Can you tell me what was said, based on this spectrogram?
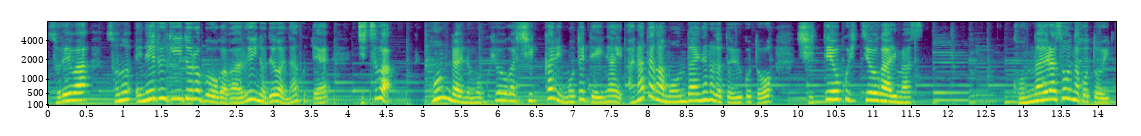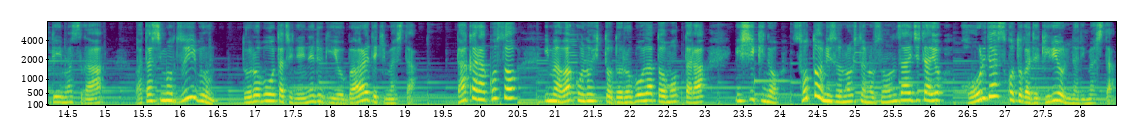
それはそのエネルギー泥棒が悪いのではなくて、実は本来の目標がしっかり持てていないあなたが問題なのだということを知っておく必要があります。こんな偉そうなことを言っていますが、私も随分泥棒たちにエネルギーを奪われてきました。だからこそ、今はこの人泥棒だと思ったら、意識の外にその人の存在自体を放り出すことができるようになりました。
